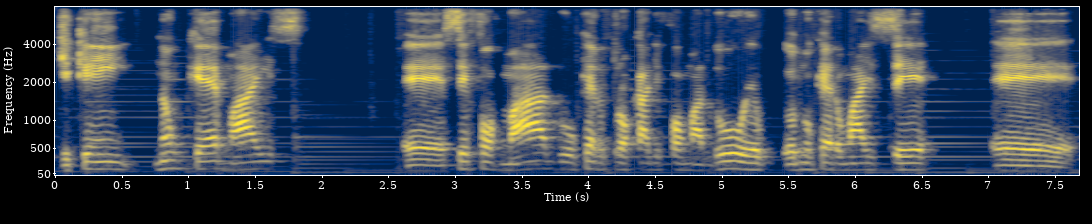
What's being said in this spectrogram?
de quem não quer mais é, ser formado, ou quero trocar de formador, eu, eu não quero mais ser é,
